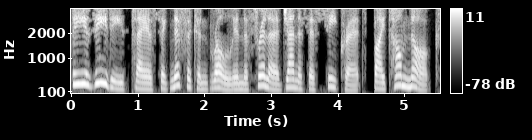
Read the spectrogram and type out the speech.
The Yazidis play a significant role in the thriller Genesis Secret, by Tom Knox,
